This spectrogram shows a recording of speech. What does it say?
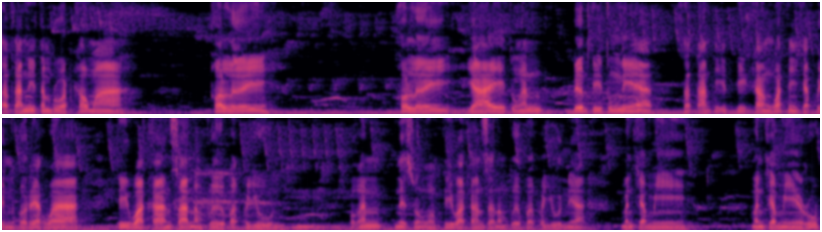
สถานีตำรวจเข้ามา ก็เลยก็เลยย้ายตรงนั้นเดิมทีตรงนี้สถานที่ที่ข้างวัดนี่จะเป็นก็เรียกว่าที่ว่าการศาลอำเภอปากพยูนเพราะงั้นในส่วนของที่ว่าการสารอำเภอปากพยูนเนี่ยมันจะมีมันจะมีรูป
